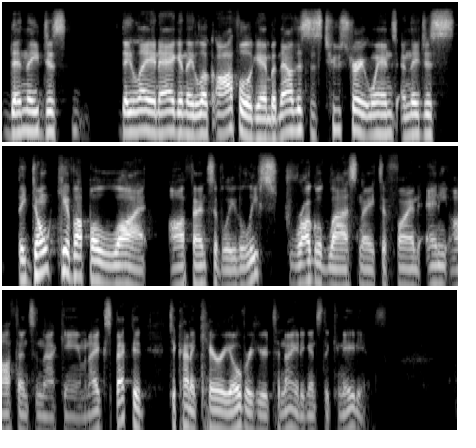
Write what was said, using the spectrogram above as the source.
then they just they lay an egg and they look awful again. But now this is two straight wins, and they just they don't give up a lot offensively. The Leafs struggled last night to find any offense in that game, and I expect it to kind of carry over here tonight against the Canadiens.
